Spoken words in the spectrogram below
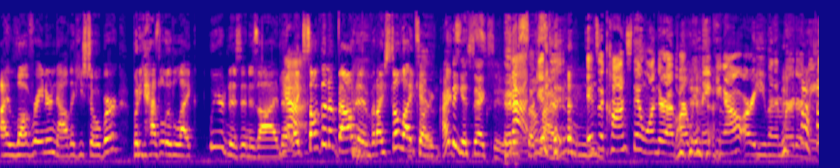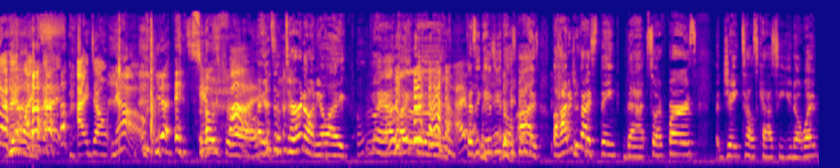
I love Rainer now that he's sober, but he has a little like weirdness in his eye. That Yeah. like something about him, but I still like him. like- I think it's sexy. It is Yeah, sexy. it's, a, mm-hmm. it's a constant wonder of are we making out or are you going to murder me? And I like that. I don't know. yeah, it's so It's true. fun. it's a turn on. You're like, okay, I like this because it gives you those eyes. But how did you guys think that? So at first, Jake tells Cassie, you know what?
